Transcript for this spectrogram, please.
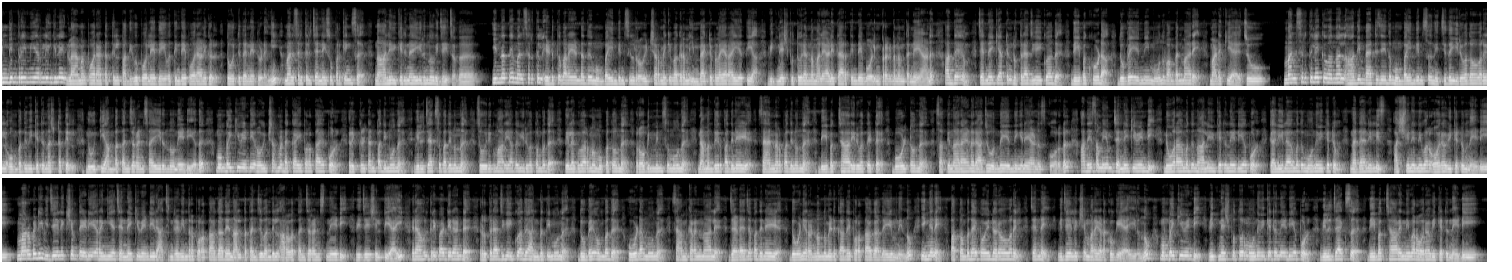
Indian premier ലീഗിലെ glamour പോരാട്ടത്തിൽ പതിവ് പോലെ ദൈവത്തിന്റെ പോരാളികൾ തോറ്റു തന്നെ തുടങ്ങി മത്സരത്തിൽ ചെന്നൈ സൂപ്പർ കിങ്സ് നാല് വിക്കറ്റിനായിരുന്നു വിജയിച്ചത്. ഇന്നത്തെ മത്സരത്തിൽ എടുത്തു പറയേണ്ടത് മുംബൈ ഇന്ത്യൻസിൽ രോഹിത് ശർമ്മയ്ക്ക് പകരം ഇമ്പാക്റ്റ് പ്ലെയറായി എത്തിയ വിഘ്നേഷ് പുത്തൂർ എന്ന മലയാളി താരത്തിന്റെ ബോളിംഗ് പ്രകടനം തന്നെയാണ് അദ്ദേഹം ചെന്നൈ ക്യാപ്റ്റൻ ഋതുരാജ് ഗൈക്വാദ് ദീപക് ഹൂഡ ദുബൈ എന്നീ മൂന്ന് വമ്പന്മാരെ മടക്കി അയച്ചു. മത്സരത്തിലേക്ക് വന്നാൽ ആദ്യം ബാറ്റ് ചെയ്ത മുംബൈ ഇന്ത്യൻസ് നിശ്ചിത ഇരുപത് ഓവറിൽ ഒമ്പത് വിക്കറ്റ് നഷ്ടത്തിൽ നൂറ്റി അമ്പത്തഞ്ച് റൺസായിരുന്നു നേടിയത്. മുംബൈക്ക് വേണ്ടി രോഹിത് ശർമ്മ ഡക്കായി പുറത്തായപ്പോൾ റിക്കിൾട്ടൺ പതിമൂന്ന് വിൽജാക്സ് പതിനൊന്ന് സൂര്യകുമാർ യാദവ് ഇരുപത്തൊമ്പത് തിലക് വർമ്മ മുപ്പത്തൊന്ന് റോബിൻ മിൻസ് മൂന്ന് നമന്തീർ പതിനേഴ് സാനർ പതിനൊന്ന് ദീപക് ചാർ ഇരുപത്തെട്ട് ബോൾട്ട് ഒന്ന് സത്യനാരായണ രാജു ഒന്ന് എന്നിങ്ങനെയാണ് സ്കോറുകൾ. അതേസമയം ചെന്നൈക്ക് വേണ്ടി അഹമ്മദ് നാല് വിക്കറ്റ് നേടിയപ്പോൾ ഖലീൽ അഹമ്മദ് മൂന്ന് വിക്കറ്റും നദാനില്ലിസ് അശ്വിൻ എന്നിവർ ഓരോ വിക്കറ്റും നേടി. മറുപടി വിജയലക്ഷ്യം തേടിയിറങ്ങിയ ചെന്നൈക്ക് വേണ്ടി രാജൻ രവീന്ദ്ര പുറത്താകാതെ നാൽപ്പത്തഞ്ച് പന്തിൽ അറുപത്തഞ്ച് റൺസ് നേടി വിജയശില്പിയായി രാഹുൽ ത്രിപാഠി രണ്ട് ഋതുരാജ് ഗെയ്ക്വാദ് അൻപത്തിമൂന്ന് ദുബെ ഒമ്പത് ഹൂഡ മൂന്ന് സാംകറൻ നാല് ജഡേജ പതിനേഴ് ധോണി റണ്ണൊന്നും എടുക്കാതെ പുറത്താകാതെയും നിന്നു. ഇങ്ങനെ പത്തൊമ്പത് പോയിന്റ് ഒരു ഓവറിൽ ചെന്നൈ വിജയലക്ഷ്യം മറികടക്കുകയായിരുന്നു. മുംബൈക്ക് വേണ്ടി വിഘ്നേഷ് പുത്തൂർ മൂന്ന് വിക്കറ്റ് നേടിയപ്പോൾ വിൽ ജാക്സ് ദീപക് ചാർ എന്നിവർ ഓരോ വിക്കറ്റ് നേടി.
